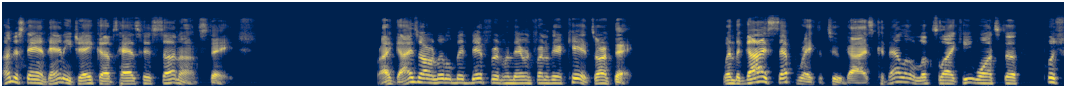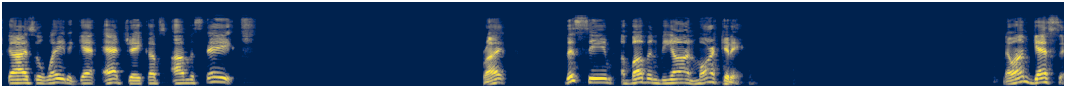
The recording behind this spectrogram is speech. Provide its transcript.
Understand, Danny Jacobs has his son on stage. Right? Guys are a little bit different when they're in front of their kids, aren't they? When the guys separate the two guys, Canelo looks like he wants to push guys away to get at Jacobs on the stage. Right? This seemed above and beyond marketing. Now I'm guessing,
